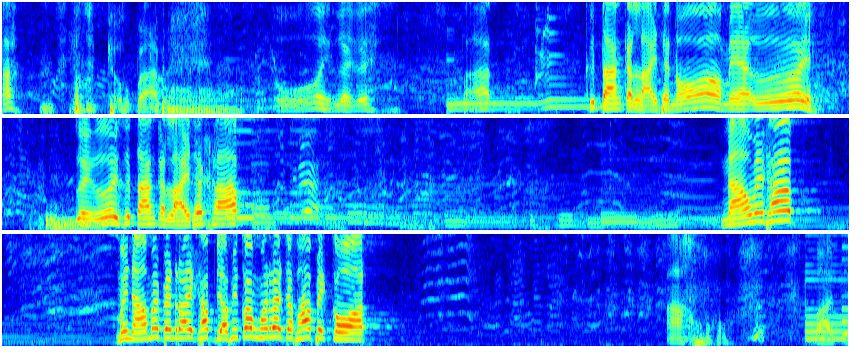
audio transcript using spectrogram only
ฮะสอนเก้าบาท โอ้ย เอ้ยเอ้ยปาดคือต่างกันหลายแท้เนาะแม่เอ้ย เอ้ยเอ้ยคือต่างกันหลายแท้ครับ หนาวไหมครับ ไม่หนาวไม่เป็นไรครับ เดี๋ยวพี่ก้องพระราชจะพาไปกอดอ้าวบาจิ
